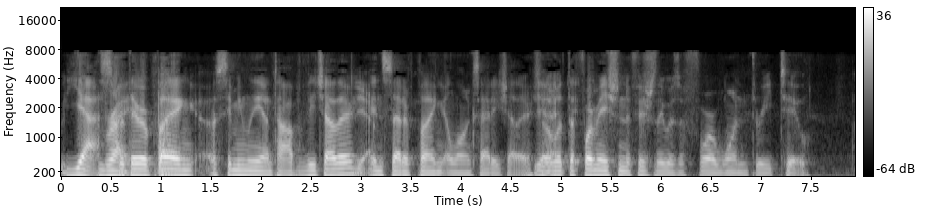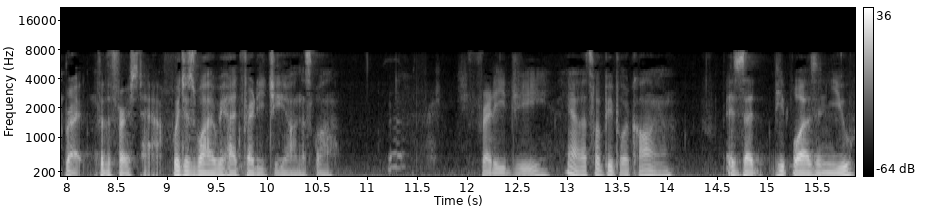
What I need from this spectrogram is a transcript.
Yes, Right, but they were playing uh, seemingly on top of each other Yeah. instead of playing alongside each other. So Yeah. what the formation officially was a 4-1-3-2 Right. for the first half. Which is why we had Freddie G on as well. Freddie G. Yeah, that's what people are calling him. Is that people as in you?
